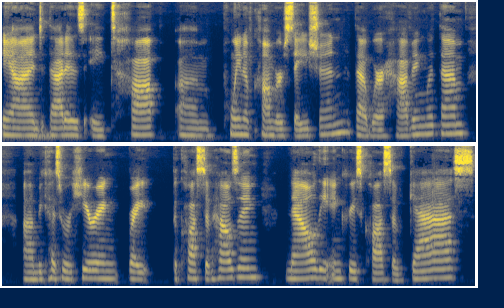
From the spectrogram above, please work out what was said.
And that is a top um, point of conversation that we're having with them um, because we're hearing, right, the cost of housing, now the increased cost of gas.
